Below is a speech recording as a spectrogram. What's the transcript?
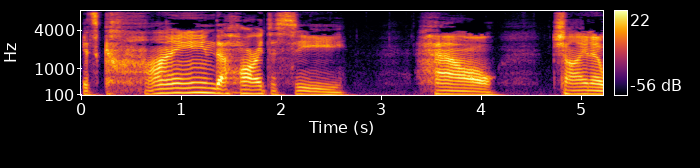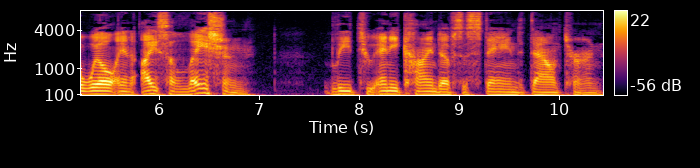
it's kind of hard to see how China will, in isolation, lead to any kind of sustained downturn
